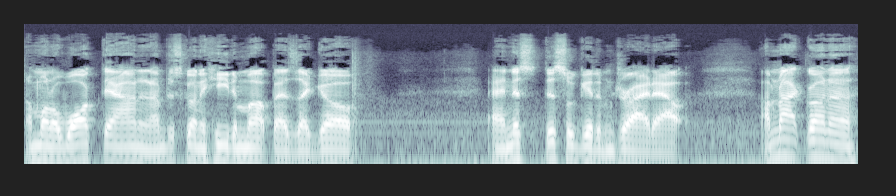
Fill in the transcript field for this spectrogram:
I'm gonna walk down and I'm just gonna heat them up as I go. And this this will get them dried out. I'm not gonna,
